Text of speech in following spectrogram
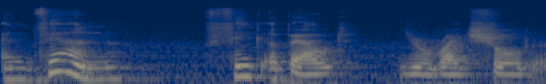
And then think about your right shoulder.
